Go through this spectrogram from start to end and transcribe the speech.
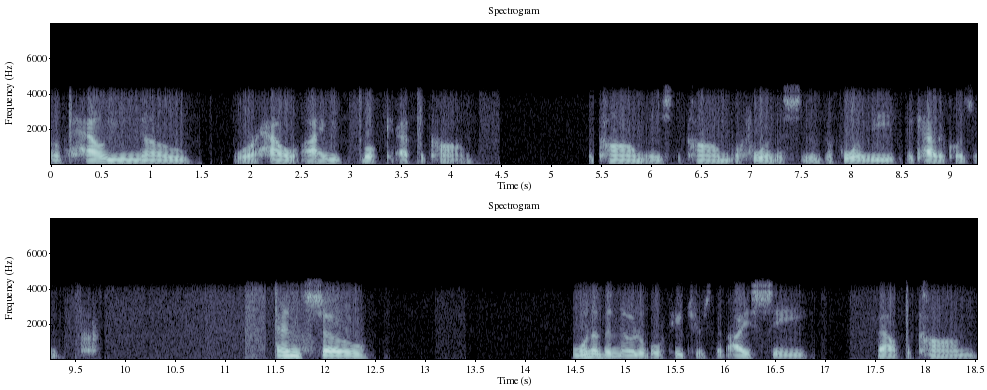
of how you know or how I look at the calm. The calm is the calm before the before the, the cataclysm. And so one of the notable features that I see about the calm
